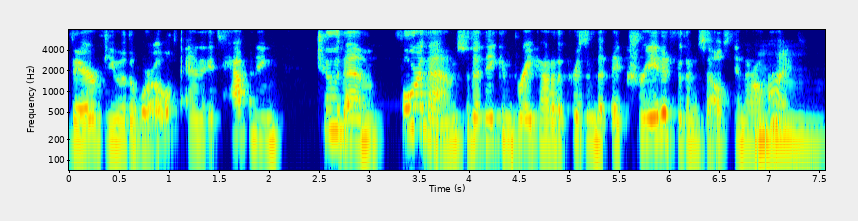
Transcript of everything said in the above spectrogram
their view of the world and it's happening to them for them so that they can break out of the prison that they've created for themselves in their own mm-hmm, mind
